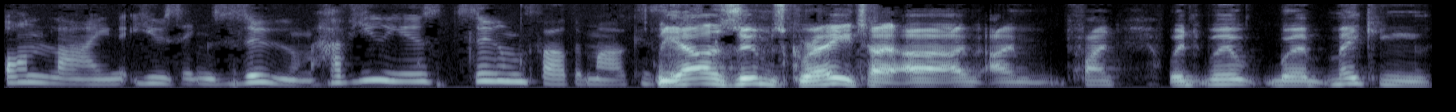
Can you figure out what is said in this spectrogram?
online using Zoom. Have you used Zoom, Father Marcus? Yeah, Zoom's great. I, I, I'm fine. We're, we're, we're making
